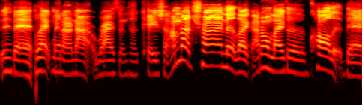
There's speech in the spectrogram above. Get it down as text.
if that black men are not rising to occasion. I'm not trying to like, I don't like to call it that.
